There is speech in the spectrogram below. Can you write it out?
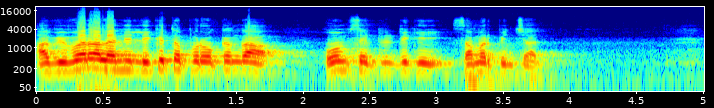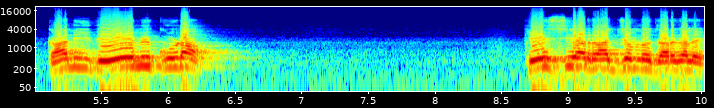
ఆ వివరాలన్నీ లిఖితపూర్వకంగా హోమ్ సెక్రటరీకి సమర్పించాలి. కానీ ఇదేమి కూడా కేసీఆర్ రాజ్యంలో జరగలే.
